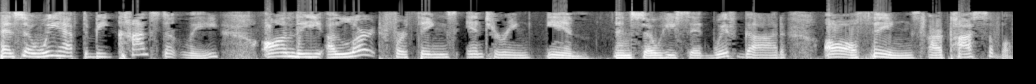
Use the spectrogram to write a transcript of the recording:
And so we have to be constantly on the alert for things entering in. And so he said, with God, all things are possible.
